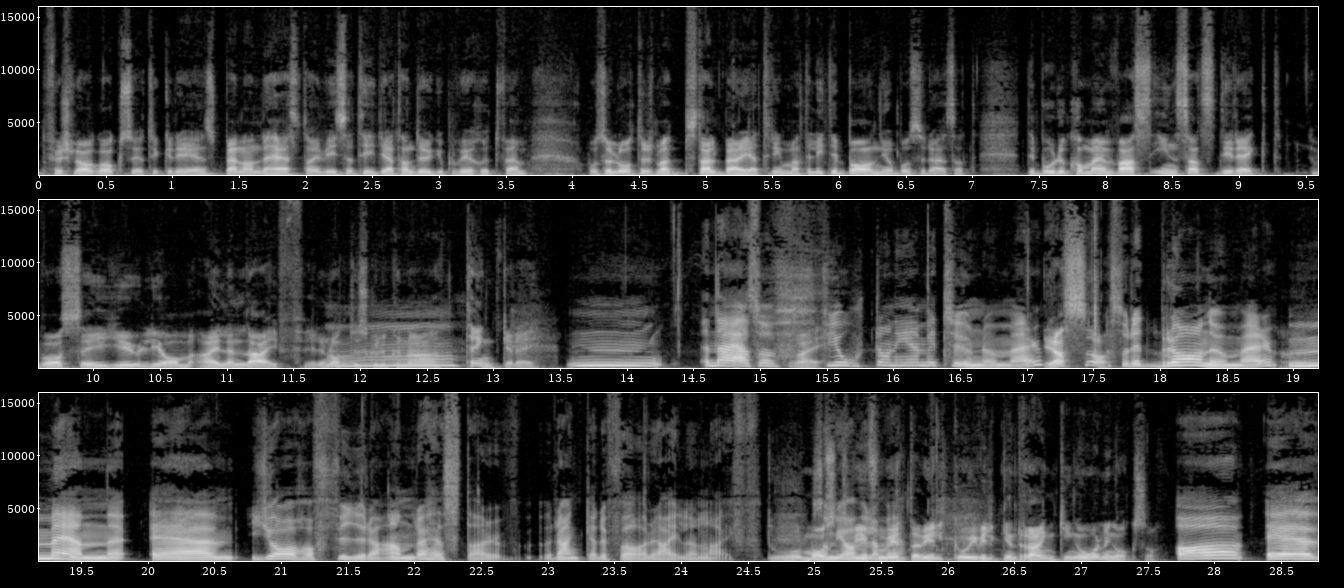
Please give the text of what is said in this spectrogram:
förslag också. Jag tycker det är en spännande häst. Han har ju visat tidigare att han duger på V75. Och så låter det som att Stallberg har trimmat det lite banjobb och sådär. Så att det borde komma en vass insats direkt. Vad säger Julia om Island Life? Är det något du skulle kunna tänka dig? Mm, nej alltså Nej. 14 är mitt turnummer. Jaså? Så det är ett bra nummer. Men eh, jag har fyra andra hästar rankade före Island Life. Då måste vi få med. veta vilka och i vilken rankingordning också. Ja, eh,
